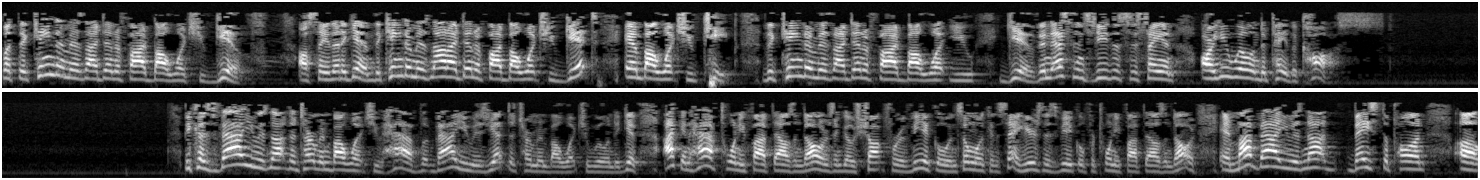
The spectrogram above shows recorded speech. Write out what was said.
But the kingdom is identified by what you give. I'll say that again. The kingdom is not identified by what you get and by what you keep. The kingdom is identified by what you give. In essence, Jesus is saying, Are you willing to pay the cost? Because value is not determined by what you have, but value is yet determined by what you're willing to give. I can have $25,000 and go shop for a vehicle, and someone can say, Here's this vehicle for $25,000. And my value is not based upon uh,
